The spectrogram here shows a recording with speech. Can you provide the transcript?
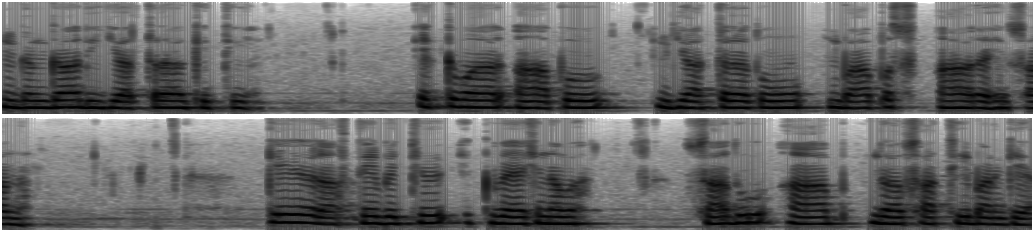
ਗੰਗਾ ਦੀ ਯਾਤਰਾ ਕੀਤੀ। ਇੱਕ ਵਾਰ ਆਪ ਯਾਤਰਾ ਤੋਂ ਵਾਪਸ ਆ ਰਹੇ ਸਨ। ਕਿ ਰਸਤੇ ਵਿੱਚ ਇੱਕ ਵੈਸ਼ਨਵ ਸਾਧੂ ਆਪ ਦਾ ਸਾਥੀ ਬਣ ਗਿਆ।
